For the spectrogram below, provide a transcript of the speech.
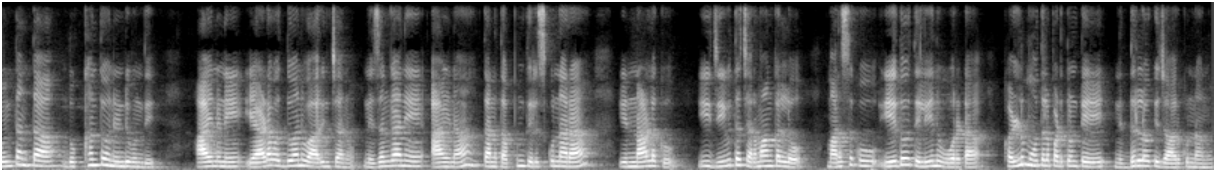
గొంతంతా దుఃఖంతో నిండి ఉంది. ఆయనని ఏడవద్దు అని వారించాను. నిజంగానే ఆయన తన తప్పును తెలుసుకున్నారా? ఇన్నాళ్ళకు ఈ జీవిత చర్మాంకంలో మనసుకు ఏదో తెలియని ఊరట కళ్ళు మూతల పడుతుంటే నిద్రలోకి జారుకున్నాను.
